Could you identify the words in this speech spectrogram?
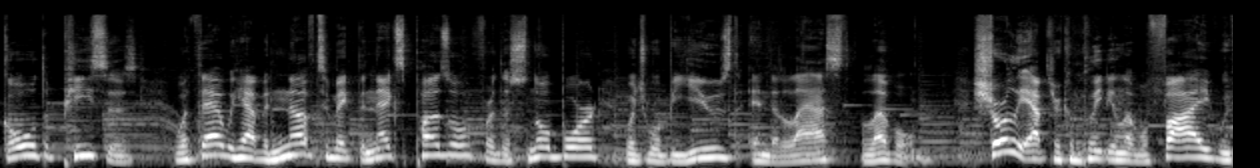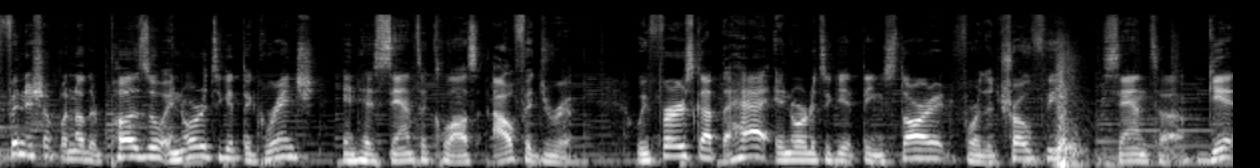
gold pieces. With that, we have enough to make the next puzzle for the snowboard, which will be used in the last level. Shortly after completing level 5, we finish up another puzzle in order to get the Grinch in his Santa Claus outfit drip. We first got the hat in order to get things started for the trophy, Santa. Get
